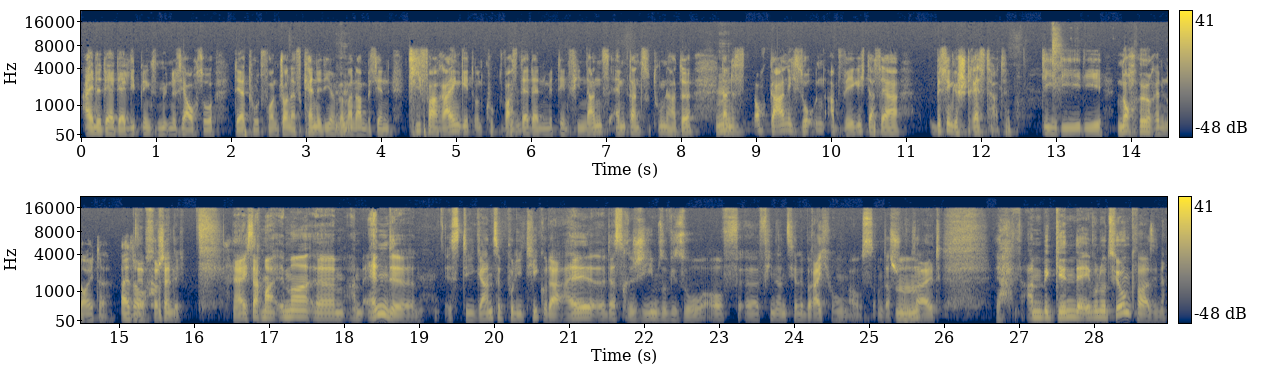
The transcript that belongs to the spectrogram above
eine der, der Lieblingsmythen ist ja auch so der Tod von John F. Kennedy. Und mhm. wenn man da ein bisschen tiefer reingeht und guckt, was mhm. der denn mit den Finanzämtern zu tun hatte, mhm. dann ist es doch gar nicht so unabwegig, dass er ein bisschen gestresst hat die, die, die noch höheren Leute. Also. Selbstverständlich. Ja, ich sag mal immer, ähm, am Ende ist die ganze Politik oder all das Regime sowieso auf äh, finanzielle Bereicherung aus. Und das schon mhm. seit ja, am Beginn der Evolution quasi. Ne?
